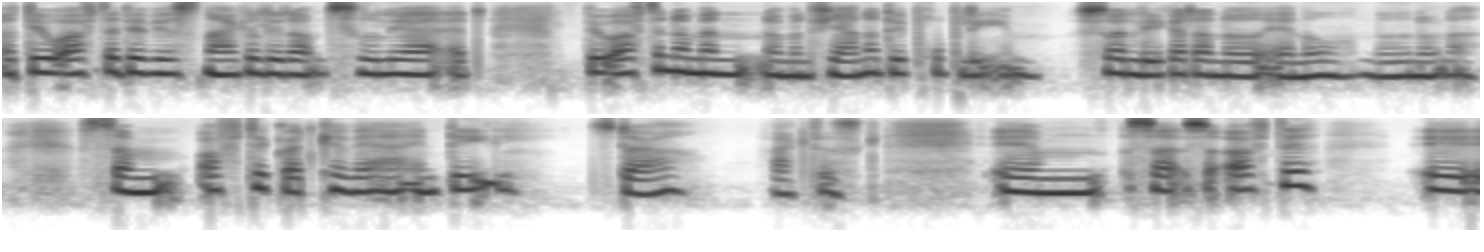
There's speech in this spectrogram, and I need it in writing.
Og det er jo ofte det, vi har snakket lidt om tidligere, at det er jo ofte, når man, når man fjerner det problem, så ligger der noget andet nedenunder, som ofte godt kan være en del større, faktisk. Øhm, så, så ofte, øh,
